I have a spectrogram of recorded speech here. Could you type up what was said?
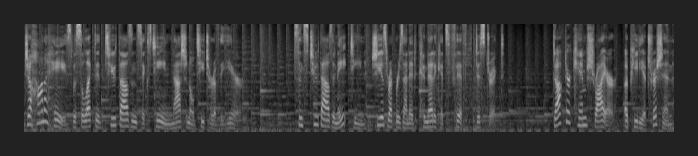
Jahana Hayes was selected 2016 National Teacher of the Year. Since 2018, she has represented Connecticut's 5th District. Dr. Kim Schreier, a pediatrician,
